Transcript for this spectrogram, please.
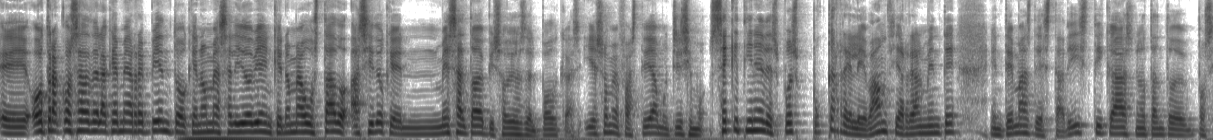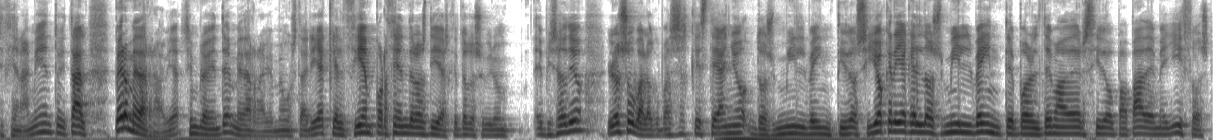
eh, otra cosa de la que me arrepiento, que no me ha salido bien, que no me ha gustado, ha sido que me he saltado episodios del podcast y eso me fastidia muchísimo. Sé que tiene después poca relevancia realmente en temas de estadísticas, no tanto de posicionamiento y tal, pero me da rabia, simplemente me da rabia. Me gustaría que el 100% de los días que tengo que subir un episodio lo suba. Lo que pasa es que este año 2022, si yo creía que el 2020 por el tema de haber sido papá de mellizos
